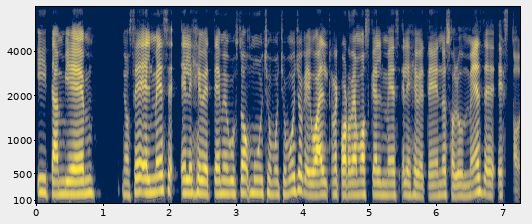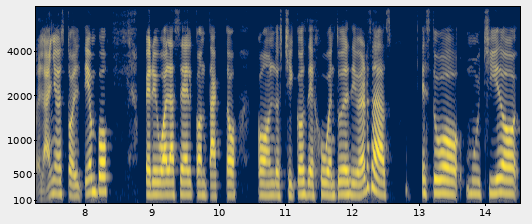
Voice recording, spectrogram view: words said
Y también, no sé, el mes LGBT me gustó mucho, mucho, mucho, que igual recordemos que el mes LGBT no es solo un mes, es todo el año, es todo el tiempo, pero igual hacer el contacto con los chicos de juventudes diversas estuvo muy chido,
